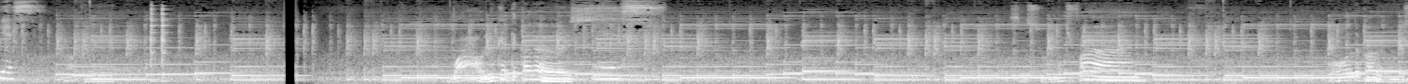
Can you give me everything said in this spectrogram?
Yes. Wow, look at the colors. Yes. This is so much fun. All the colors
